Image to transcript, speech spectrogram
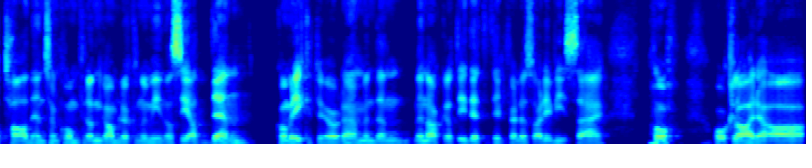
å ta den som kom fra den gamle økonomien og si at den kommer ikke til å gjøre det, men, den, men akkurat i dette tilfellet så har de vist seg å, å klare av,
